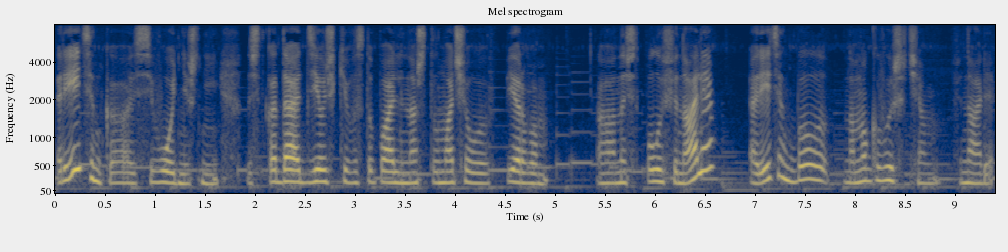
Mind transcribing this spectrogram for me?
рейтинг э, сегодняшний, значит, когда девочки выступали наши Толмачевы в первом а, значит, полуфинале, а рейтинг был намного выше, чем в финале.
